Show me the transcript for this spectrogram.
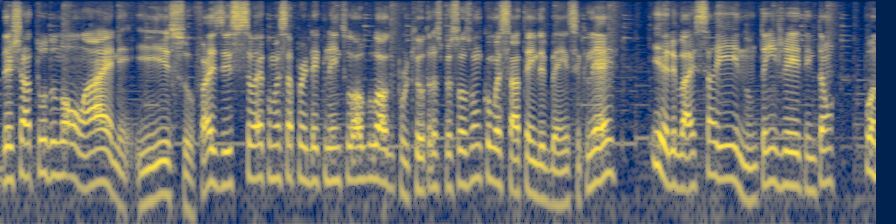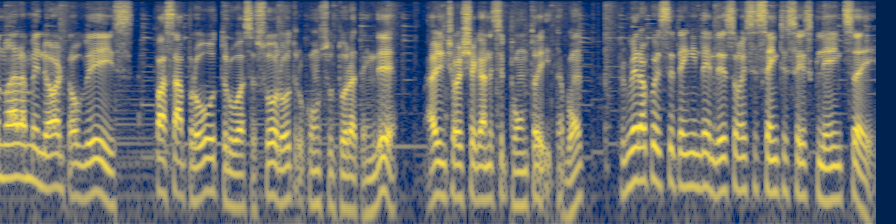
deixar tudo no online. Isso, faz isso, você vai começar a perder clientes logo logo, porque outras pessoas vão começar a atender bem esse cliente e ele vai sair, não tem jeito. Então, pô, não era melhor talvez passar para outro assessor, outro consultor atender? A gente vai chegar nesse ponto aí, tá bom? Primeira coisa que você tem que entender são esses 106 clientes aí.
